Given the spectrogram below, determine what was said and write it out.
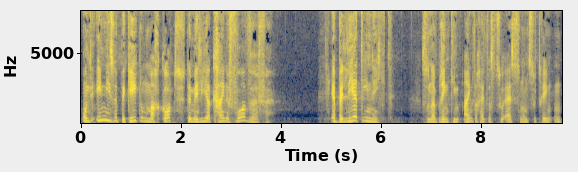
Und in dieser Begegnung macht Gott dem Elia keine Vorwürfe. Er belehrt ihn nicht, sondern bringt ihm einfach etwas zu essen und zu trinken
